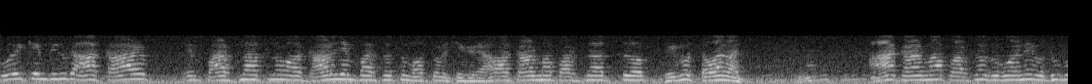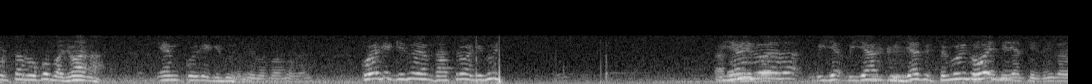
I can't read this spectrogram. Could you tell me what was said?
કોઈ કેમ કીધું કે આ કાળ એમ પાર્શનાથ નો આ કાળ જ એમ પાર્શનાથનું મહત્વ છે કે આ કાળમાં પાર્શનાથ ફેમસ થવાના જ. આ કાળમાં પાર્થના ભગવાને વધુ પડતા લોકો ભજવાના. એમ કોઈએ કીધું છે. કોઈએ કીધું એમ? શાસ્ત્રમાં કીધું બીજા બીજા બીજા તો હોય બીજા. તીર્થંકરો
